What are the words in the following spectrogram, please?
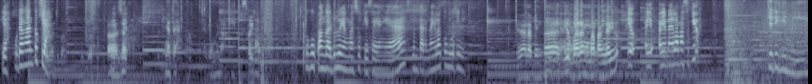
Ya, udah ngantuk ya? Uh, Zak, ingat ya, jaga yang benar. Baik. Tunggu Pangga dulu yang masuk ya sayang ya. Sebentar, Naila tunggu sini. Ya anak pintar, yuk bareng sama Pangga yuk. Yuk, ayo, ayo Naila masuk yuk. Jadi gini,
